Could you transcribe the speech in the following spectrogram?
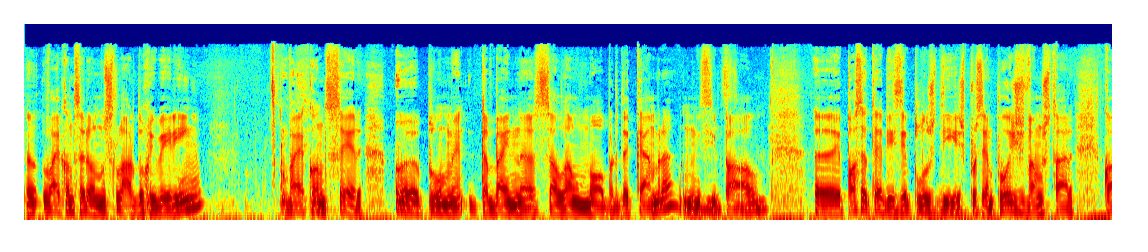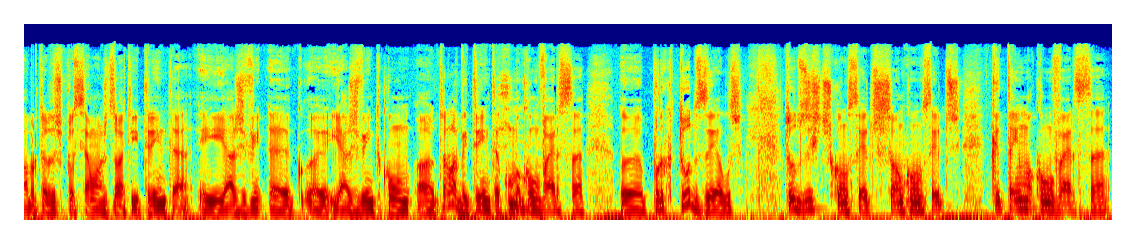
eh, vai acontecer um no Celar do Ribeirinho. Vai acontecer eh, pelo também na Salão Nobre da Câmara Municipal. Eh, eu posso até dizer pelos dias. Por exemplo, hoje vamos estar com a abertura da exposição às 18h30 e às, eh, e às 20 com, uh, 19h30 com uma conversa, porque todos eles, todos estes concertos são concertos que têm uma conversa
